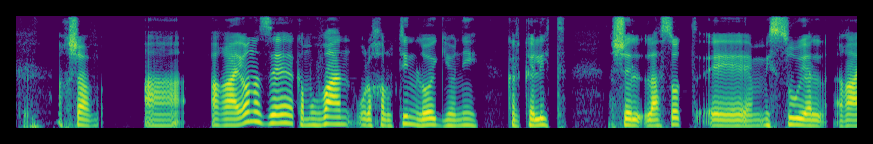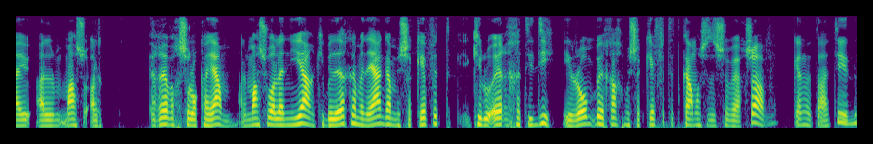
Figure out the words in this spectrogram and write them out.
אוקיי. עכשיו, הרעיון הזה, כמובן, הוא לחלוטין לא הגיוני כלכלית, של לעשות אה, מיסוי על, רעי... על משהו, על רווח שלא קיים, על משהו על הנייר, כי בדרך כלל מניה גם משקפת כאילו ערך עתידי, היא לא בהכרח משקפת את כמה שזה שווה עכשיו, כן, את העתיד.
